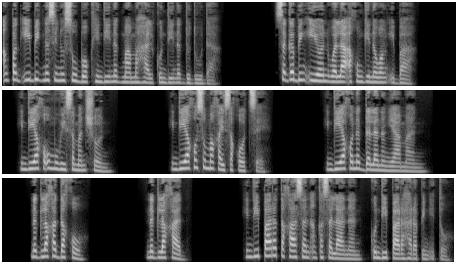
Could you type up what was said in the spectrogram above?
Ang pag-ibig na sinusubok hindi nagmamahal kundi nagdududa. Sa gabing iyon wala akong ginawang iba. Hindi ako umuwi sa mansyon. Hindi ako sumakay sa kotse. Hindi ako nagdala ng yaman. Naglakad ako. Naglakad. Hindi para takasan ang kasalanan, kundi para harapin ito.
